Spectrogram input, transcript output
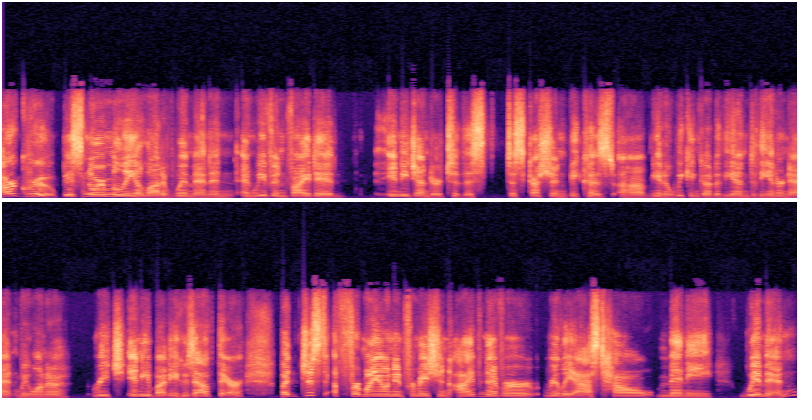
our group is normally a lot of women and and we've invited any gender to this discussion because um, you know we can go to the end of the internet and we want to reach anybody who's out there but just for my own information i've never really asked how many women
